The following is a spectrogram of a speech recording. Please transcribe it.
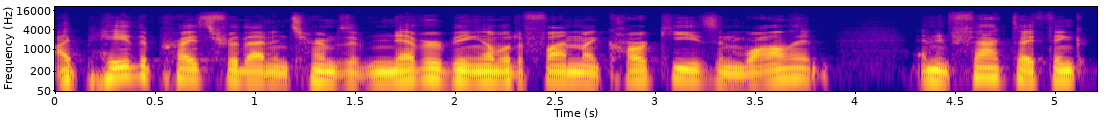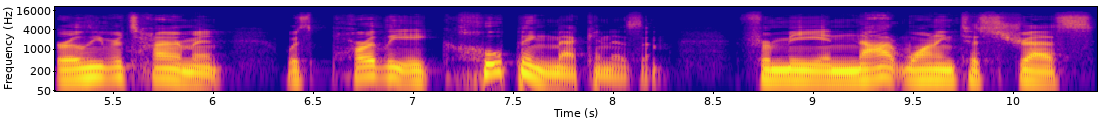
I pay the price for that in terms of never being able to find my car keys and wallet. And in fact, I think early retirement was partly a coping mechanism for me in not wanting to stress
